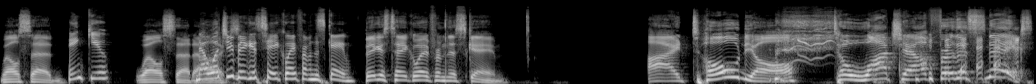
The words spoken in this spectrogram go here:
Well said. Thank you. Well said. Now, what's your biggest takeaway from this game? biggest takeaway from this game? I told y'all to watch out for the snakes.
